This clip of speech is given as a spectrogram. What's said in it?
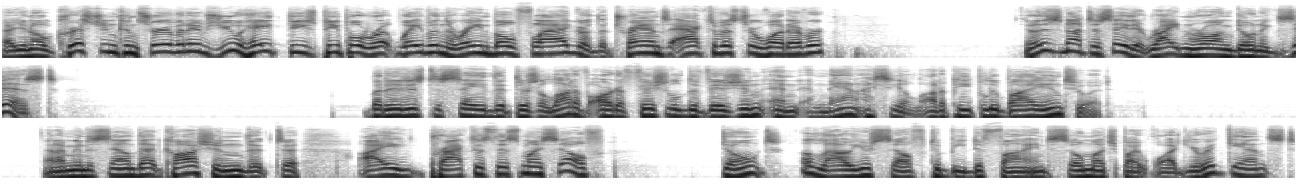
uh, you know, Christian conservatives, you hate these people waving the rainbow flag, or the trans activists, or whatever. You know, this is not to say that right and wrong don't exist, but it is to say that there's a lot of artificial division, and, and man, I see a lot of people who buy into it. And I'm going to sound that caution that uh, I practice this myself. Don't allow yourself to be defined so much by what you're against.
